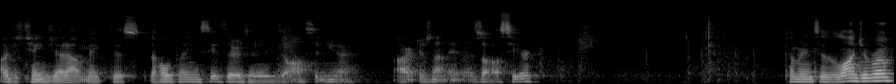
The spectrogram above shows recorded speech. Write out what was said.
I'll just change that out, make this the whole thing and see if there's an exhaust in here. All right, there's not an exhaust here. Coming into the laundry room,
